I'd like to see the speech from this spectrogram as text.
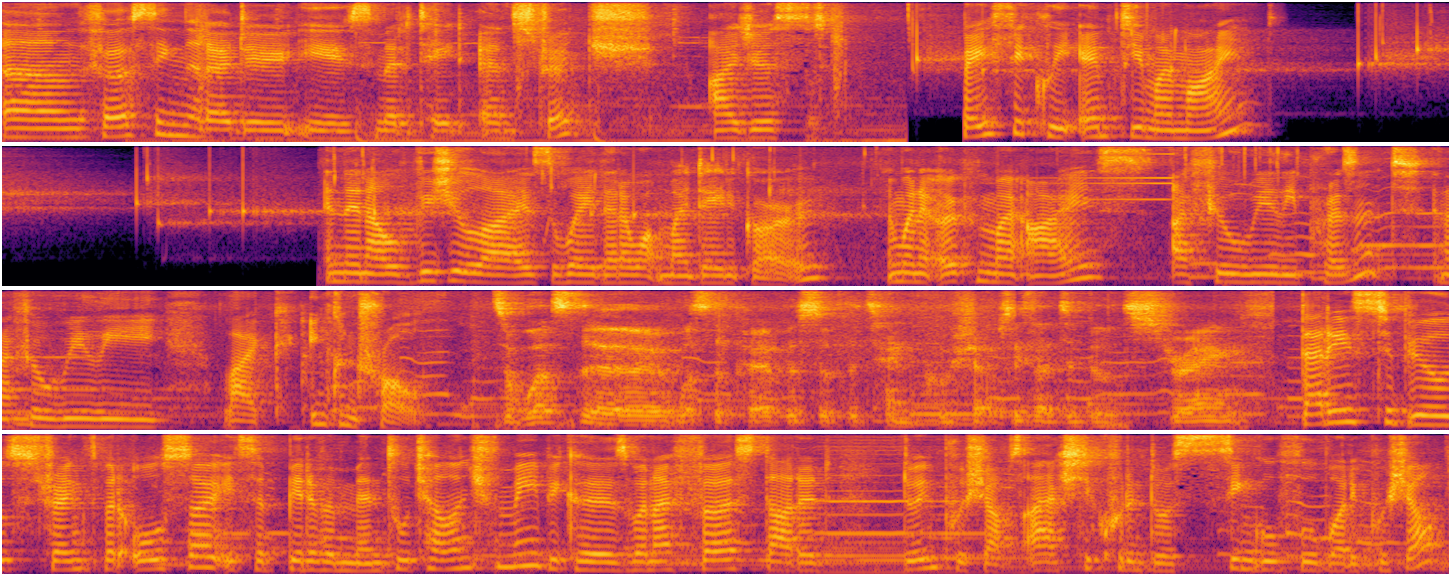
Um, the first thing that I do is meditate and stretch. I just basically empty my mind and then I'll visualize the way that I want my day to go. And when I open my eyes, I feel really present and I feel really like in control. So what's the what's the purpose of the 10 push-ups? Is that to build strength? That is to build strength, but also it's a bit of a mental challenge for me because when I first started doing push ups, I actually couldn't do a single full body push up.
